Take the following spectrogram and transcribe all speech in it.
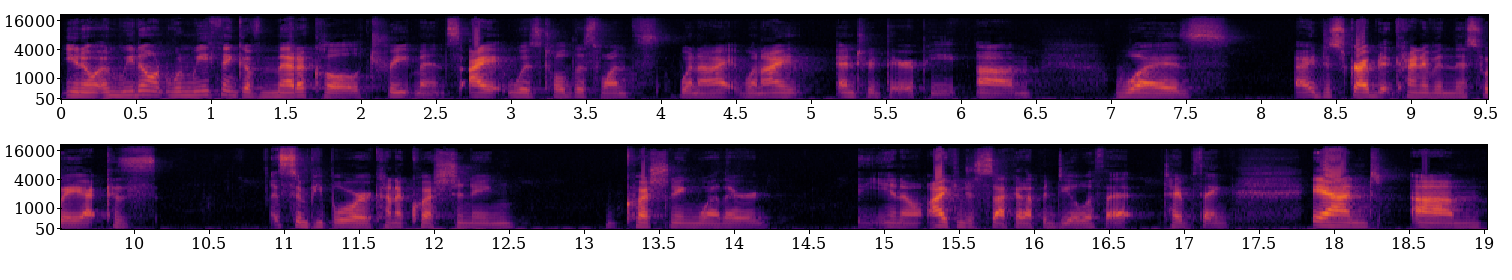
You know, and we don't when we think of medical treatments. I was told this once when I when I entered therapy um, was I described it kind of in this way because some people were kind of questioning questioning whether you know I can just suck it up and deal with it type thing, and um,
